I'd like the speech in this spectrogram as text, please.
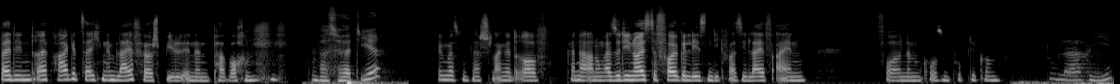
bei den drei Fragezeichen im Live-Hörspiel in ein paar Wochen. Was hört ihr? Irgendwas mit einer Schlange drauf. Keine Ahnung. Also die neueste Folge lesen die quasi live ein vor einem großen Publikum. Du, Lari,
